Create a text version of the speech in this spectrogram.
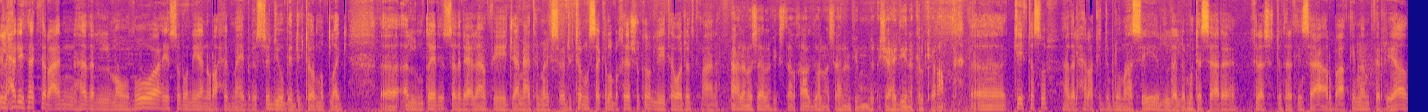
للحديث أكثر عن هذا الموضوع يسرني أن أرحب معي بالاستوديو بالدكتور مطلق المطيري أستاذ الإعلام في جامعة الملك سعود. دكتور مساك الله بالخير شكرا لتواجدك معنا. أهلا وسهلا فيك أستاذ خالد وأهلا وسهلا في مشاهدينك الكرام. كيف تصف هذا الحراك الدبلوماسي المتسارع خلال 36 ساعة أربع قمم في الرياض؟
